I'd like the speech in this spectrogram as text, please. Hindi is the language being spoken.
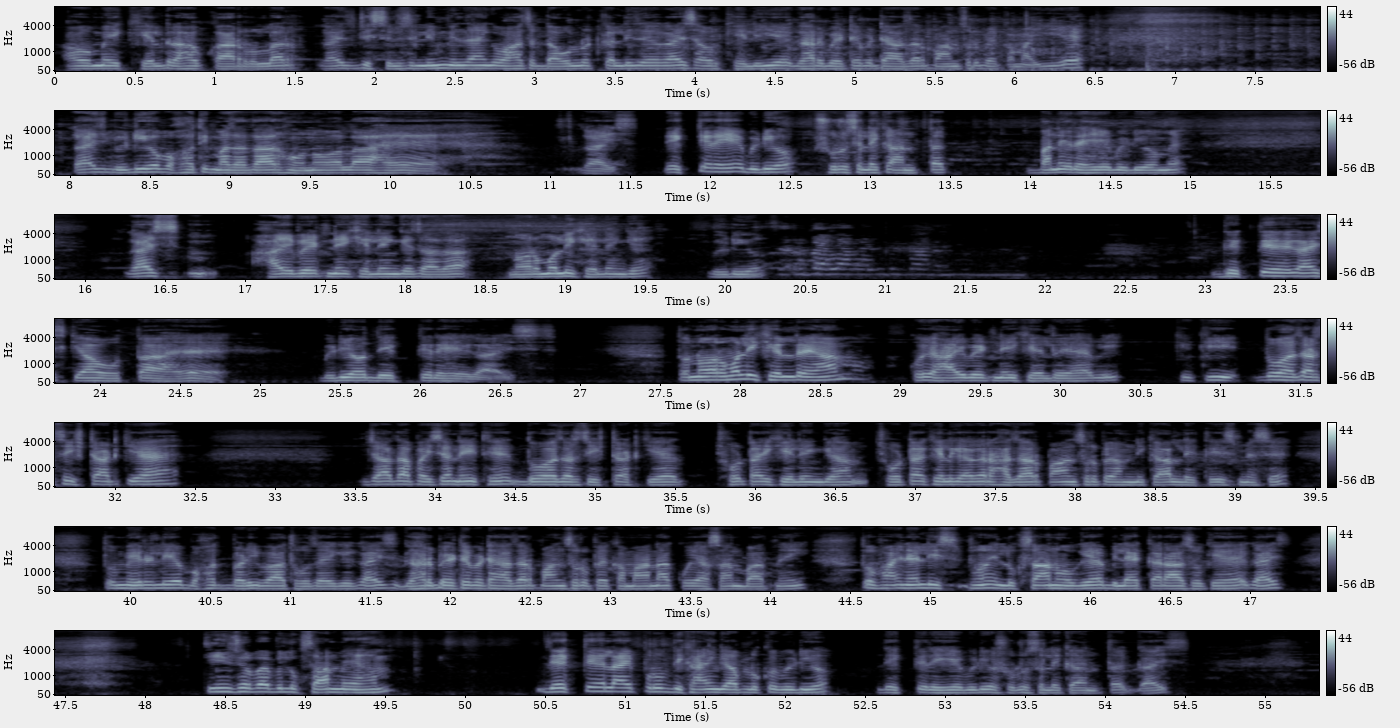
और मैं खेल रहा हूँ car roller guys description link मिल जाएँगे, वहाँ से डाउनलोड कर लीजिएगा गाइस और खेलिए, घर बैठे बैठे हज़ार पाँच सौ रुपये कमाइए। गाइस वीडियो बहुत ही मज़ेदार होने वाला है गाइस देखते रहिए वीडियो, शुरू से लेकर अंत तक। बने रहिए वीडियो में। गाइस हाई वेट नहीं खेलेंगे ज़्यादा नॉर्मली खेलेंगे वीडियो। देखते हैं गाइस क्या होता है। वीडियो देखते रहे गाइस तो नॉर्मली खेल रहे हैं हम, कोई हाई वेट नहीं खेल रहे हैं अभी, क्योंकि दो हज़ार से स्टार्ट किया है। ज़्यादा पैसा नहीं थे, दो हज़ार से स्टार्ट किया है। छोटा ही खेलेंगे हम। छोटा खेल के अगर हज़ार पाँच सौ रुपये हम निकाल लेते इसमें से तो मेरे लिए बहुत बड़ी बात हो जाएगी गाइस घर बैठे बैठे हज़ार पाँच सौ रुपये कमाना कोई आसान बात नहीं। तो फाइनली इसमें नुकसान हो गया ब्लैक कर आ चुके हैं गाइस तीन सौ रुपये भी नुकसान में हम। देखते हैं लाइव प्रूफ दिखाएँगे आप लोग को वीडियो। देखते रहिए वीडियो शुरू से लेकर अंत तक गाइस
